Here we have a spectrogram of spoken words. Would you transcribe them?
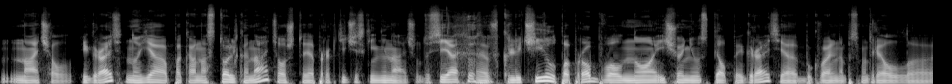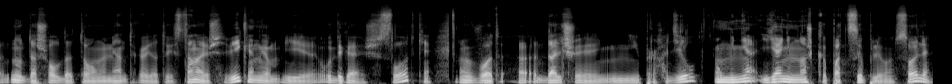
начал играть, но я пока настолько начал, что я практически не начал. То есть я э, включил, попробовал, но еще не успел поиграть. Я буквально посмотрел, э, ну, дошел до того момента, когда ты становишься викингом и убегаешь с лодки. Вот, э, дальше не проходил. У меня, я немножко подсыплю соли.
